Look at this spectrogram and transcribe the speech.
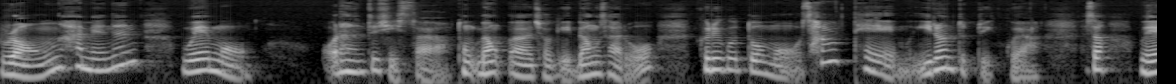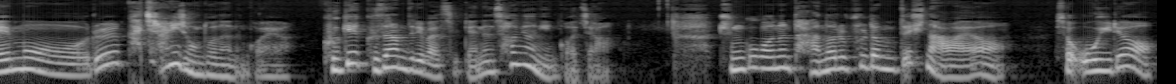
롱 하면은 외모, 라는 뜻이 있어요. 동, 명, 어, 저기 명사로. 그리고 또 뭐 상태 뭐 이런 뜻도 있고요. 그래서 외모를 가지런히 정돈하는 거예요. 그게 그 사람들이 봤을 때는 성형인 거죠. 중국어는 단어를 풀다 보면 뜻이 나와요. 그래서 오히려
